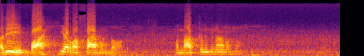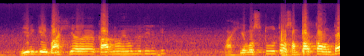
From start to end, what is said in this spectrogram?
అది బాహ్య రసానందం అది మరి నాకు కలిగిన ఆనందం? దీనికి బాహ్య కారణం ఏముంది దీనికి? బాహ్య వస్తువుతో సంపర్కం ఉంటే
